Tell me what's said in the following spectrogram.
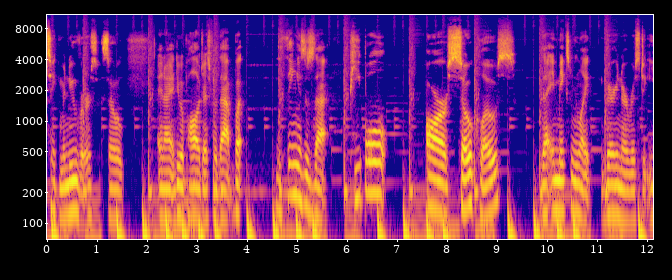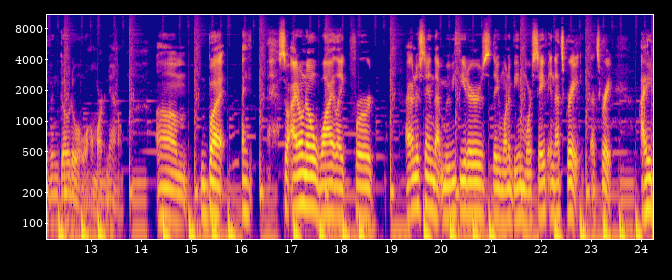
take maneuvers. So, and I do apologize for that. But the thing is, is that people are so close that it makes me like very nervous to even go to a Walmart now. Um, but I, so I don't know why. Like for, I understand that movie theaters they want to be more safe, and that's great. That's great. I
